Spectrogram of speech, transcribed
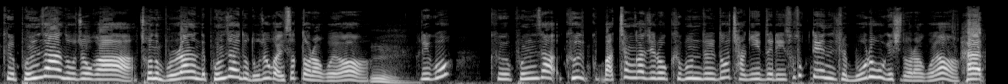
그 본사 노조가 저는 몰랐는데 본사에도 노조가 있었더라고요. 음. 그리고 그 본사 그 마찬가지로 그분들도 자기들이 소속되어 있는지 잘 모르고 계시더라고요. 핫.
